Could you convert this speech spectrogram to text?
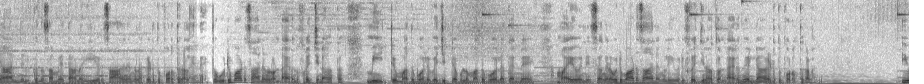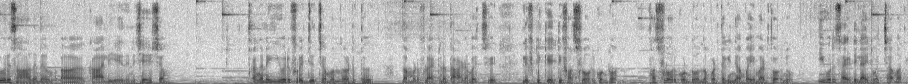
ഞാൻ നിൽക്കുന്ന സമയത്താണ് ഈ ഒരു സാധനങ്ങളൊക്കെ എടുത്ത് പുറത്ത് കളയുന്നത്. ഇപ്പോൾ ഒരുപാട് സാധനങ്ങളുണ്ടായിരുന്നു ഫ്രിഡ്ജിനകത്ത്. മീറ്റും അതുപോലെ വെജിറ്റബിളും അതുപോലെ തന്നെ മയോനീസ് അങ്ങനെ ഒരുപാട് സാധനങ്ങൾ ഈ ഒരു ഫ്രിഡ്ജിനകത്തുണ്ടായിരുന്നു. എല്ലാം എടുത്ത് പുറത്ത് കളഞ്ഞു. ഈ ഒരു സാധനം കാലി ചെയ്തതിന് ശേഷം അങ്ങനെ ഈ ഒരു ഫ്രിഡ്ജ് ചുമന്നെടുത്ത് നമ്മുടെ ഫ്ലാറ്റിന് താഴെ വെച്ച് ലിഫ്റ്റ് കയറ്റി ഫസ്റ്റ് ഫ്ലോറിൽ കൊണ്ടുവന്നു. ഫസ്റ്റ് ഫ്ലോറിൽ കൊണ്ടുവന്നപ്പോഴത്തേക്കും ഞാൻ പയ്യന്മാരെടുത്ത് പറഞ്ഞു ഈ ഒരു സൈഡിലായിട്ട് വെച്ചാൽ മതി.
